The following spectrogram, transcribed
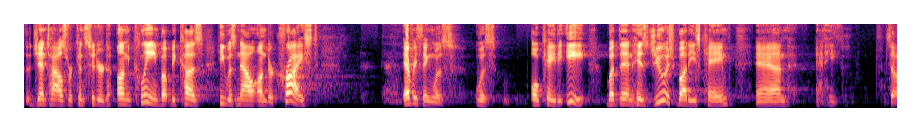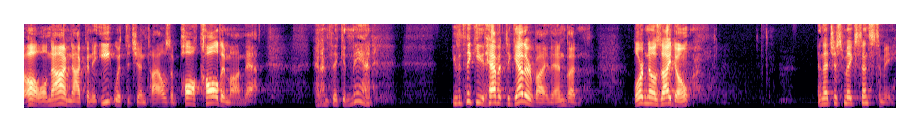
the Gentiles were considered unclean, but because he was now under Christ, everything was, was okay to eat. But then his Jewish buddies came and, and he said, Oh, well, now I'm not going to eat with the Gentiles. And Paul called him on that. And I'm thinking, man, You would think he'd have it together by then, but Lord knows I don't. And that just makes sense to me.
